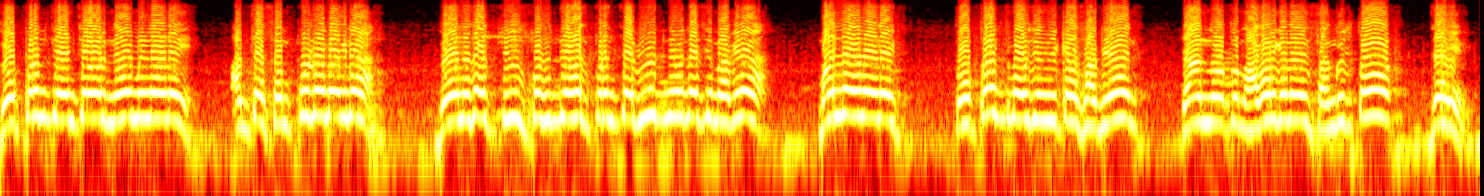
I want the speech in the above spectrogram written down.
जोपर्यंत यांच्यावर न्याय मिळणार नाही आमच्या संपूर्ण मागण्या दोन हजार तेवीसपासून ते आजपर्यंतच्या विविध निवडण्याची मागण्या मान्य होणार नाहीत. तोपर्यंत बहुजन विकास अभियान या आंदोलनातून माघार घेणार सांगू इच्छितो. जय हिंद.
